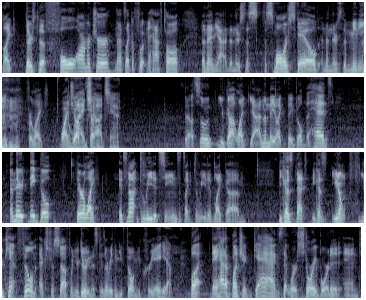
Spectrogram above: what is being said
like there's the full armature and that's like a foot and a half tall and then yeah then there's the the smaller scaled and then there's the mini for like wide Mm-hmm. shots wide shots, yeah. Yeah, so you've got like yeah, and then they like they build the heads, and they they built they're like it's not deleted scenes, it's like deleted like um because that's because you don't you can't film extra stuff when you're doing this because everything you film you create. Yeah. But they had a bunch of gags that were storyboarded and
